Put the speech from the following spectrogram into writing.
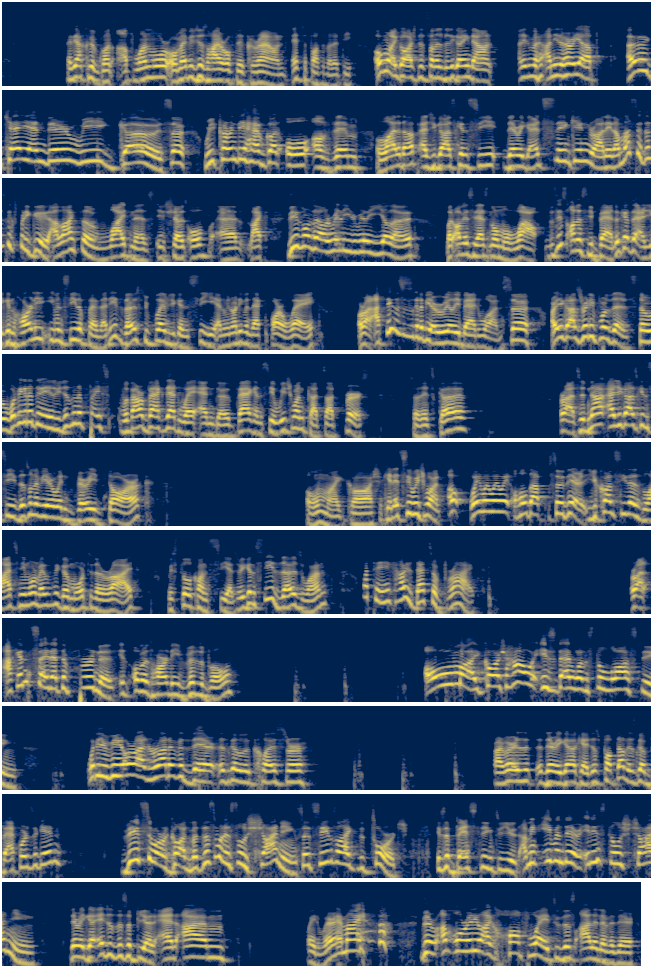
Maybe I could have gone up one more, or maybe just higher off the ground. It's a possibility. Oh my gosh, the sun is busy going down. I need. I need to hurry up. Okay, and there we go. So we currently have got all of them lighted up. As you guys can see there we go. It's sinking right in. I must say this looks pretty good. I like the whiteness it shows off and like these ones are really really yellow but obviously that's normal. Wow. This is honestly bad. Look at that. You can hardly even see the flames. At least those two flames you can see and we're not even that far away. All right. I think this is gonna be a really bad one. So are you guys ready for this? So what we're gonna do is we're just gonna face with our back that way and go back and see which one cuts out first so let's go. Alright, so now as you guys can see, this one over here went very dark. Oh my gosh. Okay, let's see which one. Oh, wait, wait, wait, wait. Hold up. So there, you can't see those lights anymore. Maybe if we go more to the right, we still can't see it. So we can see those ones. What the heck? How is that so bright? Right, I can say that the furnace is almost hardly visible. Oh my gosh, how is that one still lasting? What do you mean? Alright, right over there. Let's get a little closer. Alright, where is it? There we go. Okay, it just popped up. Let's go backwards again. These two are gone, but this one is still shining. So it seems like the torch is the best thing to use. I mean, even there, it is still shining. There we go. It just disappeared. And I'm... Wait, where am I? There, I'm already like halfway to this island over there.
